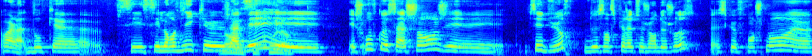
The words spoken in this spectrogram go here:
Voilà, donc euh, c'est l'envie que j'avais hein. et, et, je trouve que ça change et c'est dur de s'inspirer de ce genre de choses parce que franchement. Euh,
